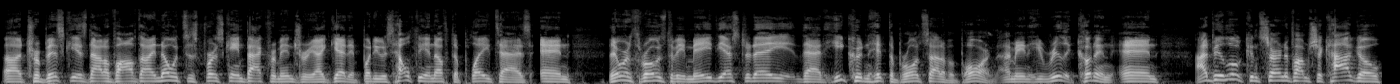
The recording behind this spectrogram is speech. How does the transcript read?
Uh, Trubisky is not involved. I know it's his first game back from injury. I get it, but he was healthy enough to play Taz and. There were throws to be made yesterday that he couldn't hit the broadside of a barn. I mean, he really couldn't. And I'd be a little concerned if I'm Chicago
